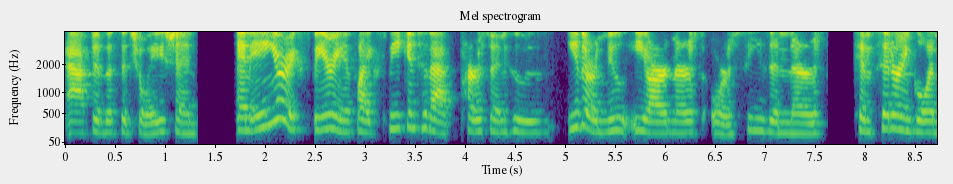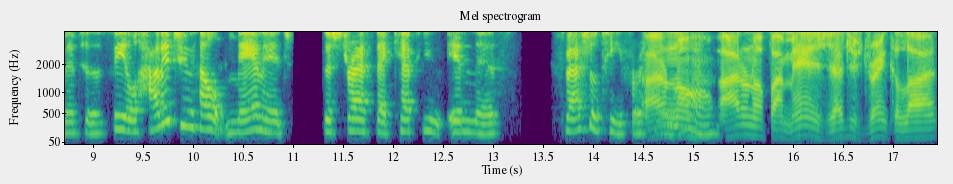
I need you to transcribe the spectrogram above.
After the situation. And in your experience, like speaking to that person who's either a new ER nurse or a seasoned nurse considering going into the field, how did you help manage the stress that kept you in this specialty for so long? I don't know. long? I don't know if I managed. it. I just drank a lot,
